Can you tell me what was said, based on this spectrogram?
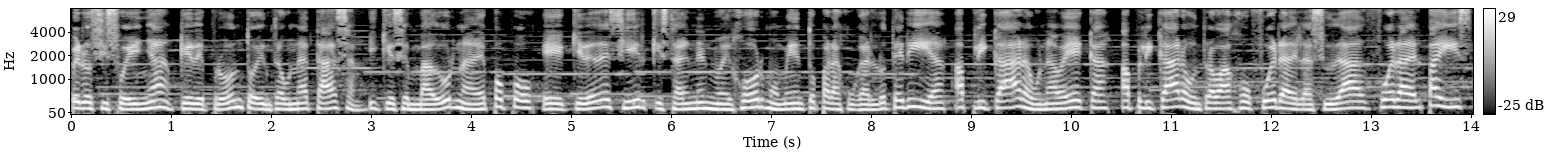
Pero si sueña que de pronto entra una taza y que se embadurna de popó, eh, quiere decir que está en el mejor momento para jugar lotería, aplicar a una beca, aplicar a un trabajo fuera de la ciudad, fuera del país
